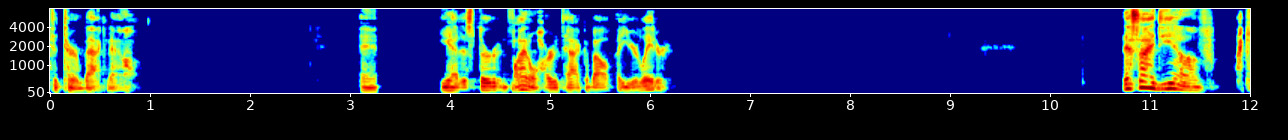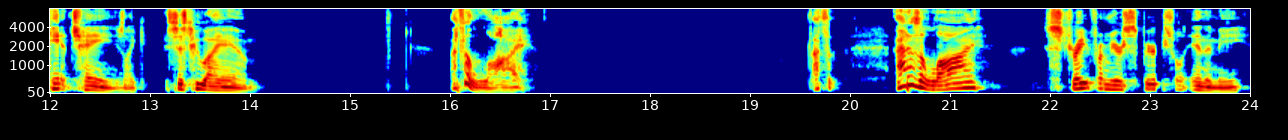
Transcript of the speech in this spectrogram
to turn back now. And he had his third and final heart attack about a year later. This idea of I can't change, like it's just who I am, that's a lie. That's a, that is a lie straight from your spiritual enemy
